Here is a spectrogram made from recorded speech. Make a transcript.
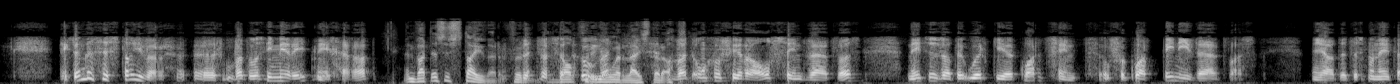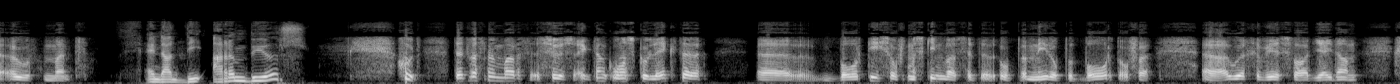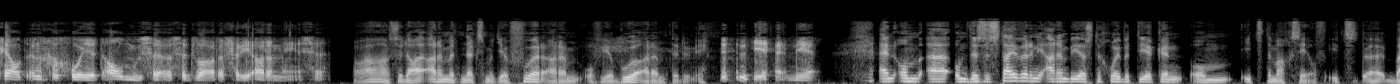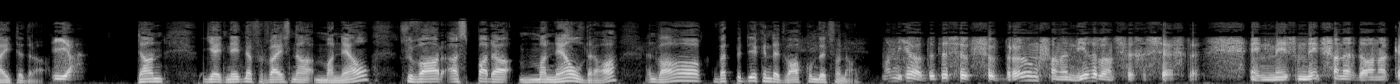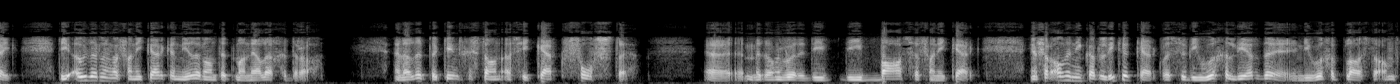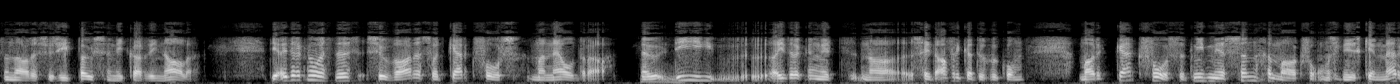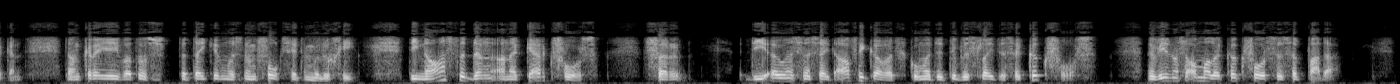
Ek dink dit is 'n stywer uh, wat ons nie meer het nie, Gerard. En wat is 'n stywer vir dalk vir die jonger luisteraar? Wat ongeveer 'n half sent werd was, net soos wat 'n oortjie 'n kwart sent of 'n kwart penny werd was. Ja, dit is maar net 'n ou munt. En dan die armbeurs? Goed, dit was nou maar soos ek dink ons kollekte uh bordjies of miskien was dit op 'n manier op 'n bord of 'n uh, houer gewees waar jy dan geld ingegooi het almoese as dit ware vir die arme mense. Ah, so daai arm het niks met jou voorarm of jou boarm te doen nie. nee, nee. En om uh om dus 'n stywer in die armbeurs te gooi beteken om iets te mag sê of iets uh, by te dra. Ja. Dan jy het net nou verwys na Manel, so waar as padda Manel dra en waar wat beteken dit? Waar kom dit vandaan? Man ja, dit is 'n verbrouing van 'n Nederlandse gesegde. En mense moet net vinnig daarna kyk. Die ouderlinge van die kerk in Nederland het manelle gedra. En hulle het bekend gestaan as die kerkvorste. Uh met ander woorde die die base van die kerk. En veral in die Katolieke kerk was dit die hooggeleerde en die hooggeplaaste amptenare soos die paus en die kardinale. Die uitdrukking was dus so waar as wat kerkvors manel dra. Nou die uh, uitdrukking het na Suid-Afrika toe gekom, maar kerkvors het nie meer sin gemaak vir ons nie, is kenmerkend. Dan kry jy wat ons baie keer mos noem volksetimologie. Die naaste ding aan 'n kerkvors vir die ouens in Suid-Afrika wat gekom het en toe besluit is 'n kikvors. Nou weet ons almal 'n kikvors is 'n padda.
